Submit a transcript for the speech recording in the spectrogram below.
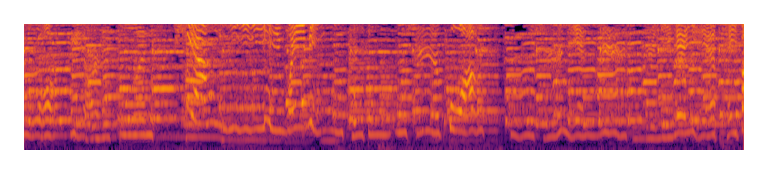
我与儿孙相依为命，苦读时光。四十年日日夜夜陪伴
